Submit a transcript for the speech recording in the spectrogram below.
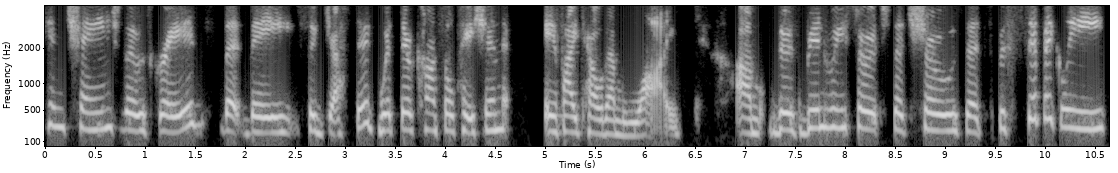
can change those grades that they suggested with their consultation if I tell them why. Um, there's been research that shows that specifically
